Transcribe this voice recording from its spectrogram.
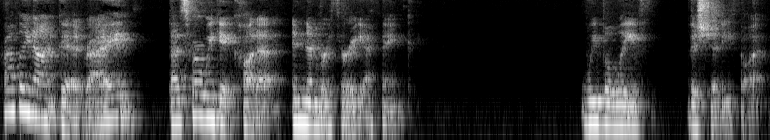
Probably not good, right? That's where we get caught up in number three, I think. We believe the shitty thought.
